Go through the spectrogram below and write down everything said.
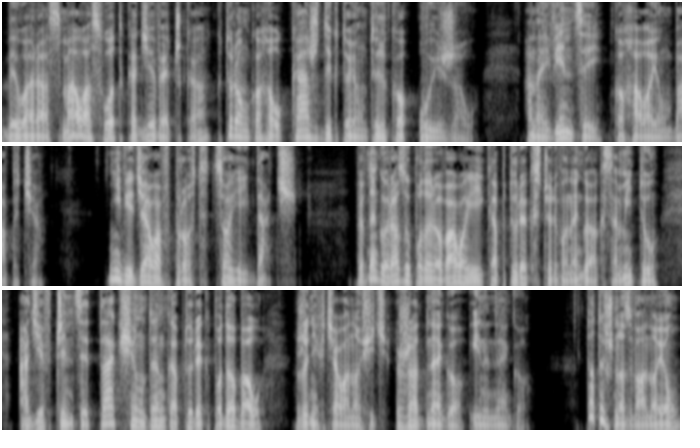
Była raz mała, słodka dzieweczka, którą kochał każdy, kto ją tylko ujrzał. A najwięcej kochała ją babcia. Nie wiedziała wprost, co jej dać. Pewnego razu podarowała jej kapturek z czerwonego aksamitu, a dziewczynce tak się ten kapturek podobał, że nie chciała nosić żadnego innego. To też nazwano ją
